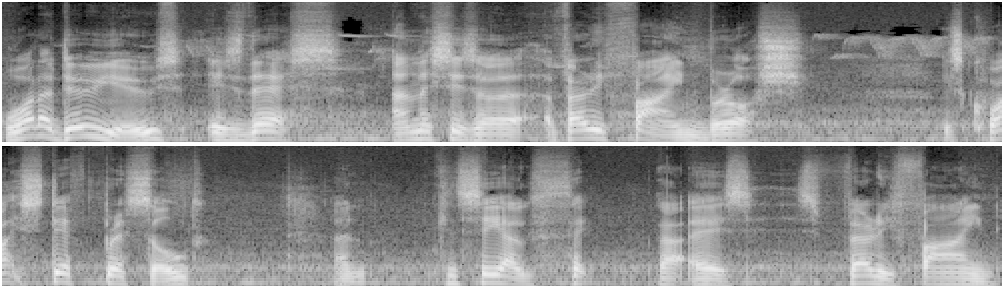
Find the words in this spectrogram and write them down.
What I do use is this and this is a, a very fine brush. It's quite stiff bristled and you can see how thick that is. It's very fine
